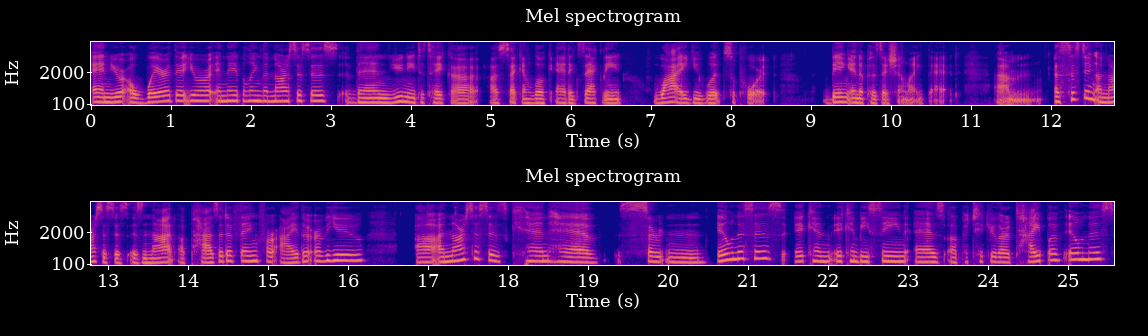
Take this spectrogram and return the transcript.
and you're aware that you're enabling the narcissist, then you need to take a, a second look at exactly why you would support being in a position like that. Um, assisting a narcissist is not a positive thing for either of you. Uh, a narcissist can have certain illnesses. It can it can be seen as a particular type of illness,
